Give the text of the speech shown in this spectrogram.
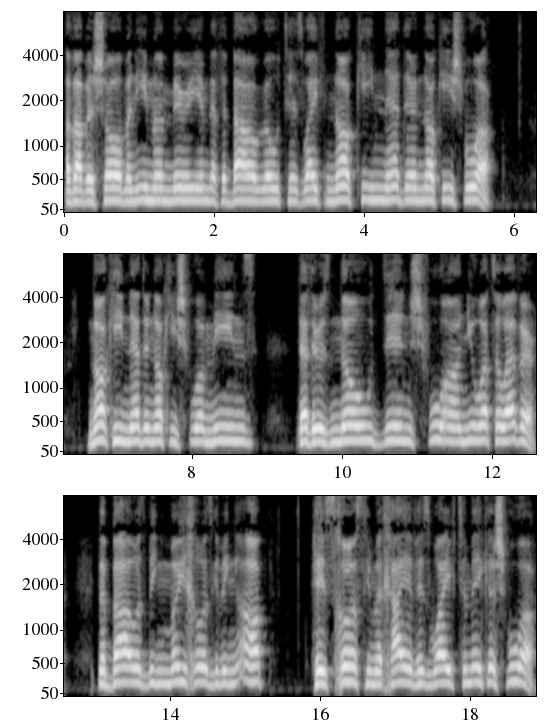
of Abba Shaul ben Ima Miriam that the Baal wrote to his wife, Naki Neder Naki Shvua. Naki Neder Naki Shvua means that there is no din Shvua on you whatsoever. The Baal was being Meichel, was giving up his chos to Mechayev, his wife, to make a Shvua.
